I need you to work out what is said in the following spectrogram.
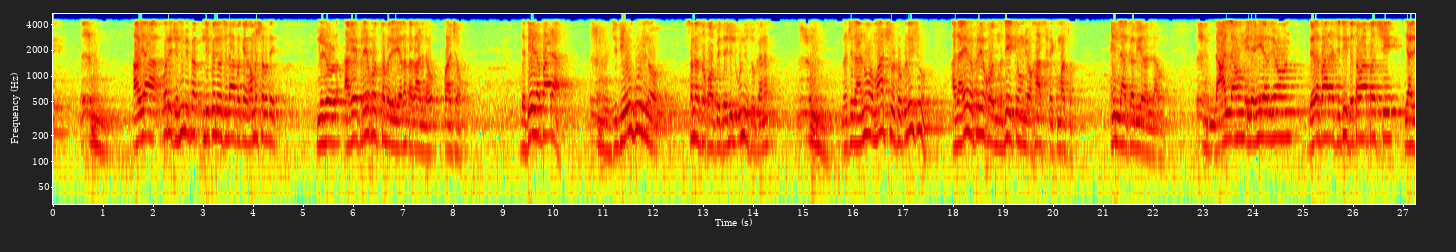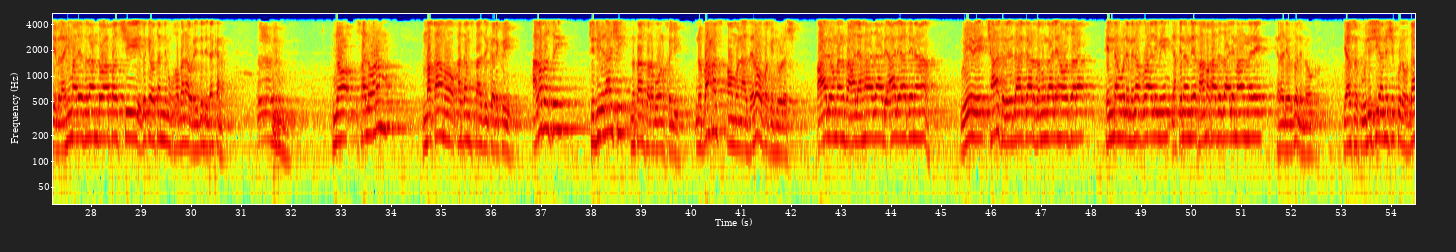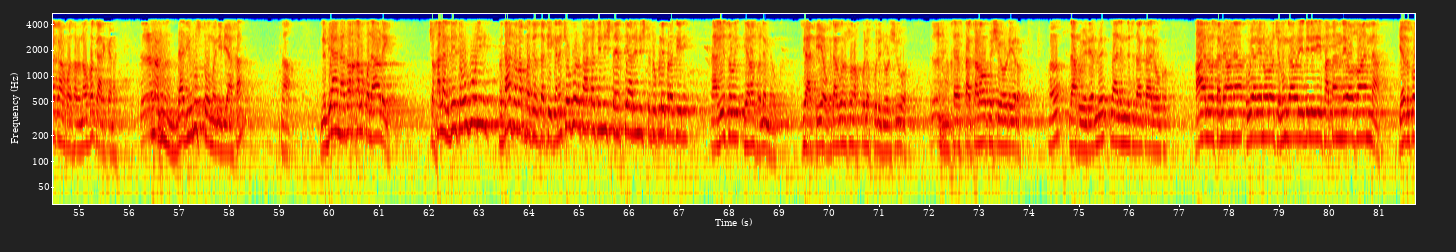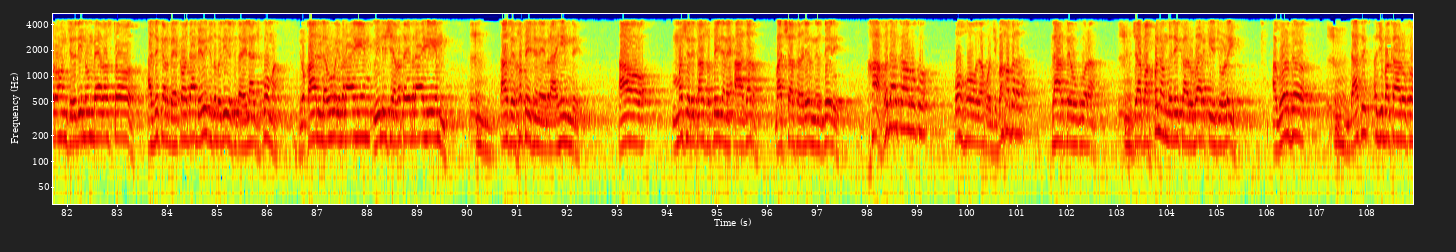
او یا ورته نومې په لیکلو چې دا پکې غمشر دی نو جوړ هغه پرې خو تبر وی هغه تغال لو واچو د دې لپاره چې دیو ګورینو سنه زو په دلیل اونې زو کنه نو چې دا نور مات شو ټوکلی شو ادایم پرې خو نو دې کوم یو خاص حکمت الا کبیر الله لعلهم الیه یرجعون د لپاره چې دې د واپس شي یا د ابراهیم علی السلام د واپس شي ځکه وطن خبره اورېدلې ده کنه نو سلورم مقام او قدم ستا ذکر کړی هغه به سي چې دی راشي نو تاسو سره بون خلی نو بحث او مناظره او پکې جوړ شي قالوا من فعل هذا بالهتنا وی وی چا کړی دا کار زمونږ له هو سره انه لمن الظالمين یقینا دې خامخا د ظالمان نه لري هر ډیر ظلم وکړ یا څه کولی شي ان شکر خدا کار خو سره نو پکار کنه دا دې رستو منی بیا ښا ها نبي نظر خلق لاړې چې خلک دې ته وګوري په دا سبق به ځد کې کنه چې وګور طاقت نشته اختیار نشته ټوکلې پرتی دي هغه سوې یا رسول مې وک زیاتې یو دا ګور سره خپل خپل جوړ شو خيستا کړهو په شی وړي دا خو ډېر لوی ظالم دې دا کار وکړ قالو سمعنا ویغه نورو چې مونږه اوریدلې دي فتن دی او ځوان نه یذکرهم چې دې نوم به غستو ذکر به کو دا به چې سبدی له ته علاج کوما یقال له ابراهیم ویل شیخ ته ابراهیم تاسو خپې جن ابراهیم دی او مشر تاسو په جن آذر بادشاہ سره ډیر نږدې دی خا خدا کارو کو اوه دا خو جبه خبره ده پلار ته وګوره چې په خپل هم د دې کاروبار کې جوړي اګور دا داسې عجیب کارو کو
